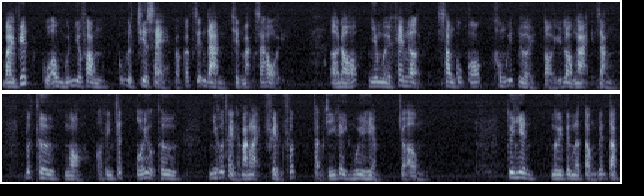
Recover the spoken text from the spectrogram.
Bài viết của ông Nguyễn Như Phong cũng được chia sẻ vào các diễn đàn trên mạng xã hội. Ở đó nhiều người khen ngợi, song cũng có không ít người tỏ ý lo ngại rằng bức thư ngỏ có tính chất tối hậu thư như có thể là mang lại phiền phức, thậm chí gây nguy hiểm cho ông. Tuy nhiên, người từng là tổng biên tập,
